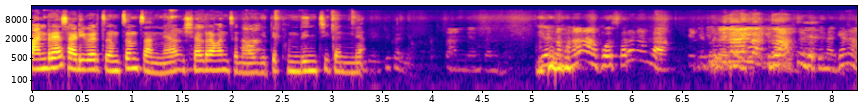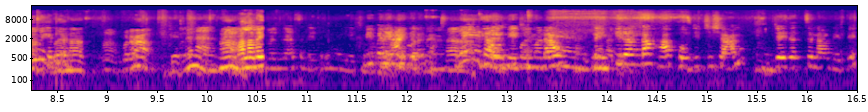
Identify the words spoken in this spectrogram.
पांढऱ्या साडीवर चमचम चांदण्या विशालरावांचं नाव घेते फुंदींची कन्या. तिरंगा हा फौजीची शान. जयदत्तचं नाव घेते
